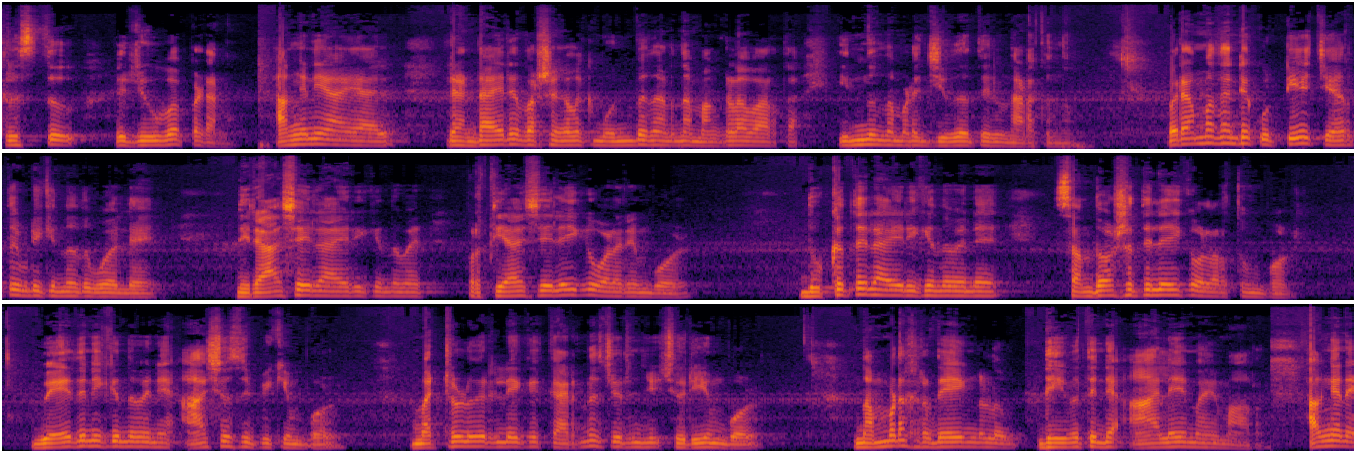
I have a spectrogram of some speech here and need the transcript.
ക്രിസ്തു രൂപപ്പെടണം. അങ്ങനെയായാൽ രണ്ടായിരം വർഷങ്ങൾക്ക് മുൻപ് നടന്ന മംഗളവാർത്ത ഇന്നും നമ്മുടെ ജീവിതത്തിൽ നടക്കുന്നു. ഒരമ്മ തന്റെ കുട്ടിയെ ചേർത്ത് പിടിക്കുന്നത് പോലെ നിരാശയിലായിരിക്കുന്നവൻ പ്രത്യാശയിലേക്ക് വളരുമ്പോൾ ദുഃഖത്തിലായിരിക്കുന്നവനെ സന്തോഷത്തിലേക്ക് വളർത്തുമ്പോൾ വേദനിക്കുന്നവനെ ആശ്വസിപ്പിക്കുമ്പോൾ മറ്റുള്ളവരിലേക്ക് കരുണ ചുരിഞ്ഞ് ചുരിയുമ്പോൾ നമ്മുടെ ഹൃദയങ്ങളും ദൈവത്തിന്റെ ആലയമായി മാറും. അങ്ങനെ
